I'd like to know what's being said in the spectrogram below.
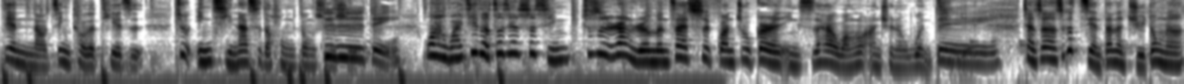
电脑镜头的贴子，就引起那次的轰动，是不是？对对对，哇，我还记得这件事情，就是让人们再次关注个人隐私还有网络安全的问题。对，讲真的，这个简单的举动呢，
